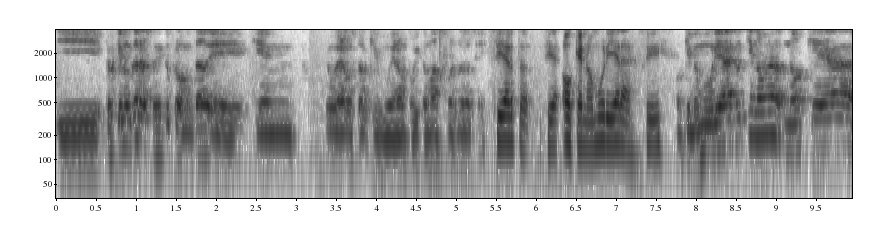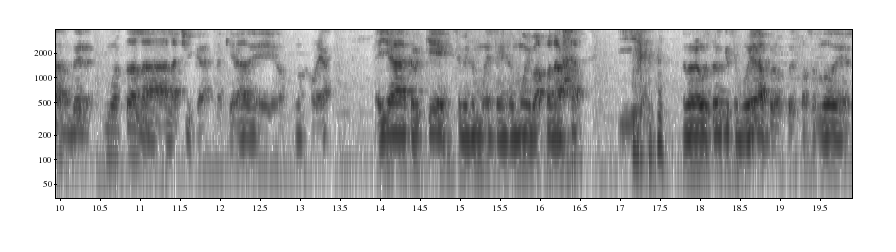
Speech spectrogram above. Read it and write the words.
Y creo que nunca respondí tu pregunta de quién me hubiera gustado que muriera un poquito más fuerte o así. Cierto, o que no muriera, sí. O que no muriera, creo que no, no quería ver muerto a la, a la chica, la que era de Corea. Ella creo que se me hizo, se me hizo muy guapa, la verdad. Y no me hubiera gustado que se muriera, pero pues pasó lo del,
